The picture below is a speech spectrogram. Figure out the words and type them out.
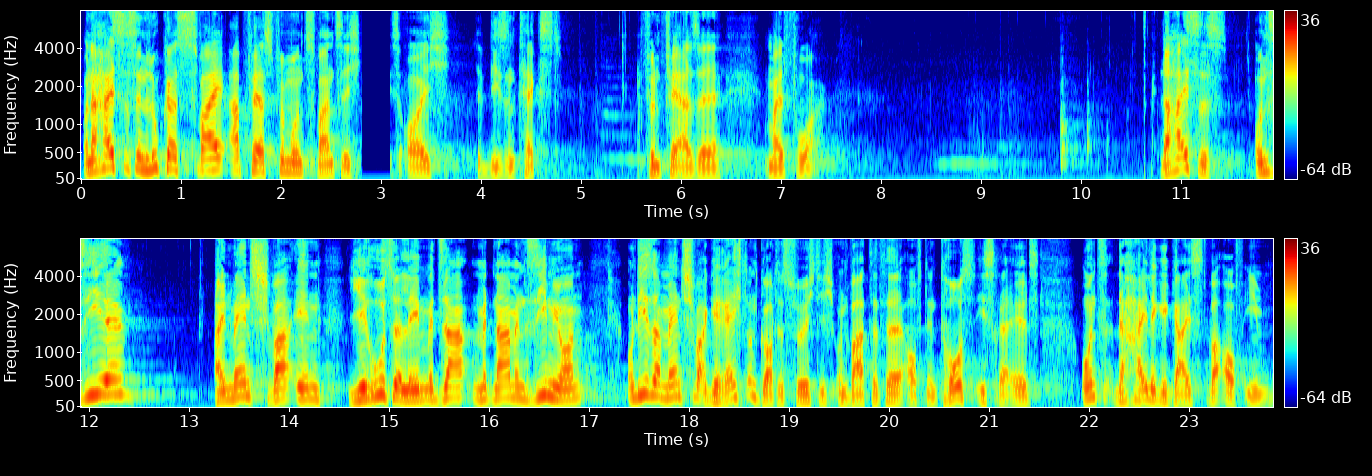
Und da heißt es in Lukas 2 ab Vers 25, ich lese euch diesen Text, fünf Verse mal vor. Da heißt es, und siehe, ein Mensch war in Jerusalem mit, mit Namen Simeon, und dieser Mensch war gerecht und gottesfürchtig und wartete auf den Trost Israels, und der Heilige Geist war auf ihm.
